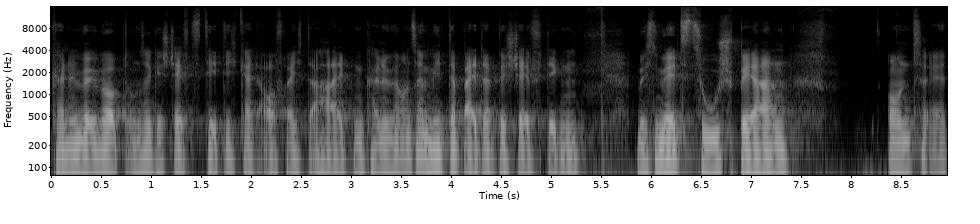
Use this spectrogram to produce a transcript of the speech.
Können wir überhaupt unsere Geschäftstätigkeit aufrechterhalten? Können wir unsere Mitarbeiter beschäftigen? Müssen wir jetzt zusperren? Und äh,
